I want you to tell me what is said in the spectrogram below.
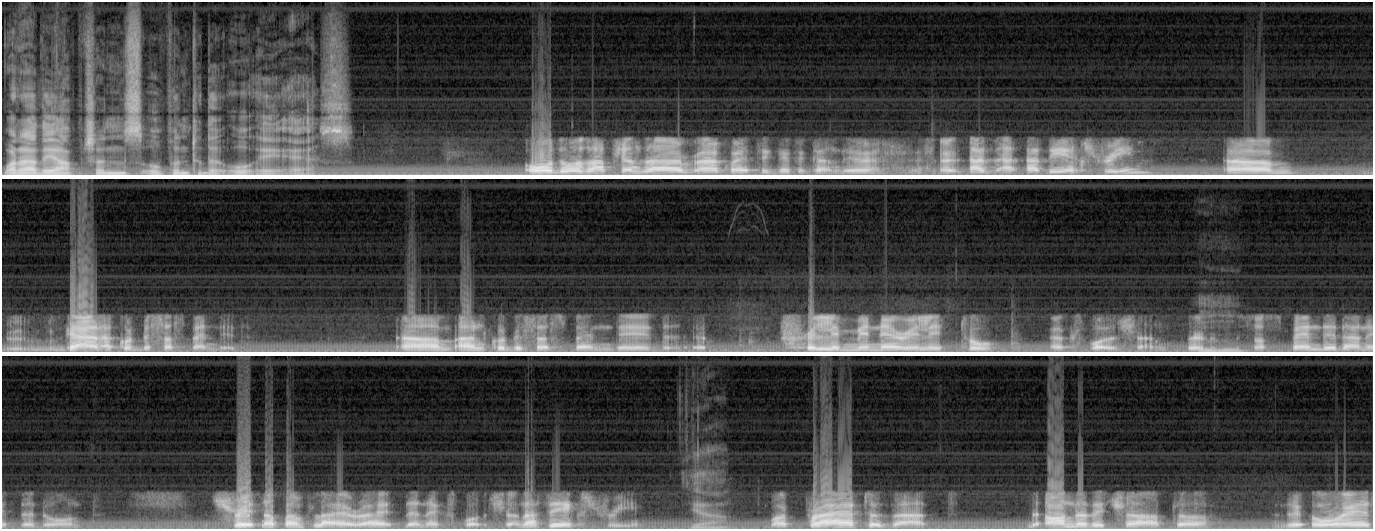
what are the options open to the OAS? Oh, those options are, are quite significant there. At, at, at the extreme, um, Guyana could be suspended um, and could be suspended preliminarily to expulsion. Mm-hmm. Suspended, and if they don't straighten up and fly right, then expulsion. That's the extreme. Yeah. But prior to that, under the charter, the OAS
